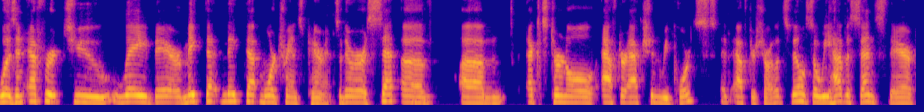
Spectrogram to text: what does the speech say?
was an effort to lay bare make that make that more transparent. So there were a set of um, external after action reports after Charlottesville. So we have a sense there.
